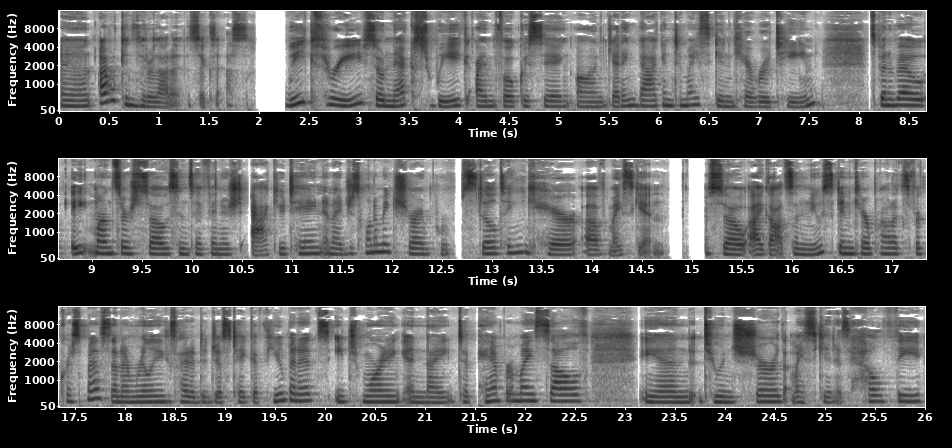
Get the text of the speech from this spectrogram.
And I would consider that a success. Week three, so next week, I'm focusing on getting back into my skincare routine. It's been about eight months or so since I finished Accutane, and I just want to make sure I'm still taking care of my skin. So, I got some new skincare products for Christmas, and I'm really excited to just take a few minutes each morning and night to pamper myself and to ensure that my skin is healthy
